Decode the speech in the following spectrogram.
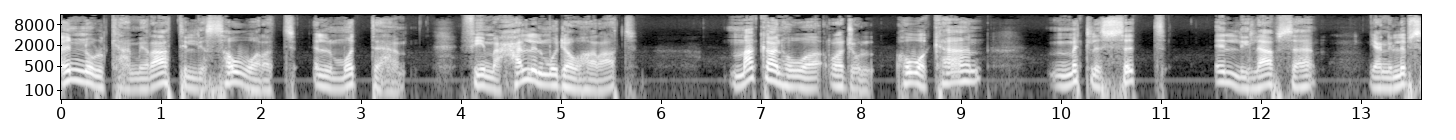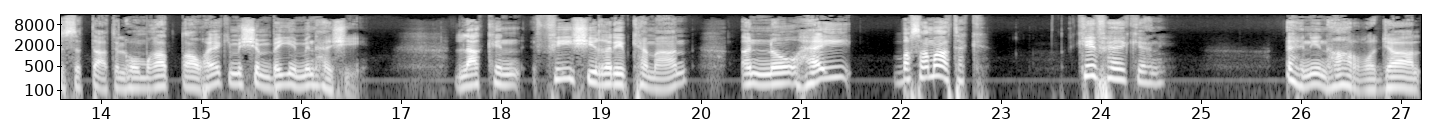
إنه الكاميرات اللي صورت المتهم في محل المجوهرات ما كان هو رجل هو كان مثل الست اللي لابسة يعني لبس الستات اللي هو مغطى وهيك مش مبين منها شيء. لكن في شيء غريب كمان إنه هي بصماتك. كيف هيك يعني؟ هني انهار الرجال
